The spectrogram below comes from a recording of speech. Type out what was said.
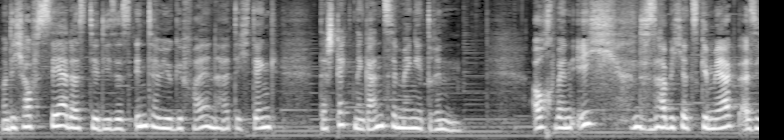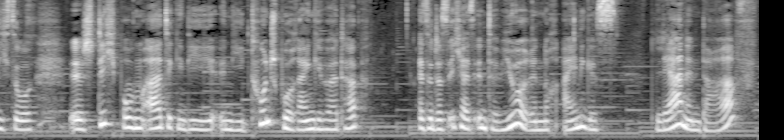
Und ich hoffe sehr, dass dir dieses Interview gefallen hat. Ich denke, da steckt eine ganze Menge drin. Auch wenn ich, das habe ich jetzt gemerkt, als ich so äh, stichprobenartig in die, in die Tonspur reingehört habe, also dass ich als Interviewerin noch einiges lernen darf.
